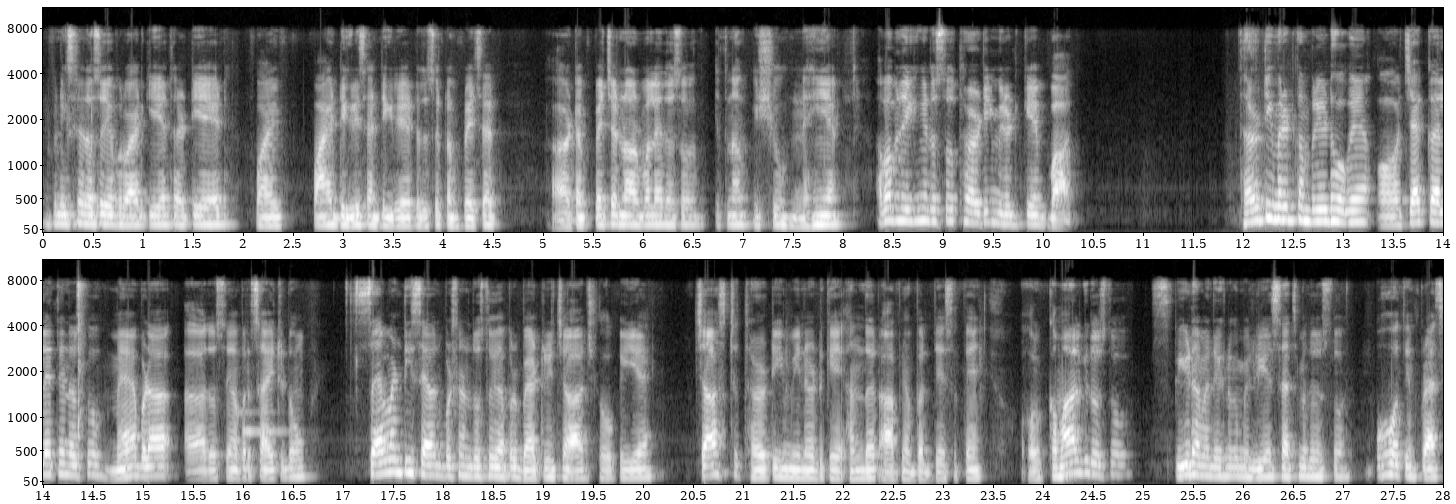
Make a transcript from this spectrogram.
इन्फिनिक्स ने दोस्तों ये प्रोवाइड की है thirty eight five five degree centigrade दोस्तों टेम्परेचर टेम्परेचर नॉर्मल है दोस्तों, इतना इश्यू नहीं है। अब हम देखेंगे दोस्तों थर्टी मिनट के बाद। थर्टी मिनट कंप्लीट हो गए और चेक कर लेते हैं दोस्तों, मैं बड़ा दोस्तों यहाँ पर एक्साइटेड हूँ। सेवेंटी सेवन परसेंट दोस्तों यहाँ पर बैटरी चार्ज हो गई है। जस्ट थर्टी मिनट के अंदर आप यहाँ पर दे सकते हैं। और कमाल की दोस्तों स्पीड हमें देखने को मिल रही है। सच में दोस्तों, बहुत इंप्रेस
